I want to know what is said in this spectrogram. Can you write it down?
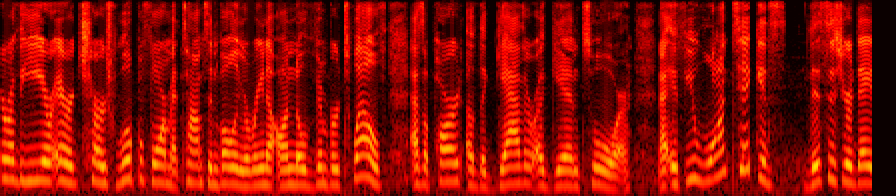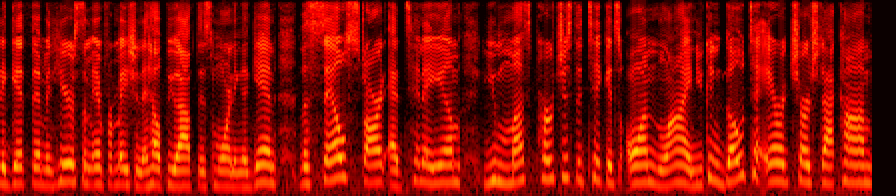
of the Year Eric Church will perform at Thompson Bowling Arena on November 12th as a part of the Gather Again tour. Now, if you want tickets, this is your day to get them. And here's some information to help you out this morning. Again, the sales start at 10 a.m. You must purchase the tickets online. You can go to ericchurch.com,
